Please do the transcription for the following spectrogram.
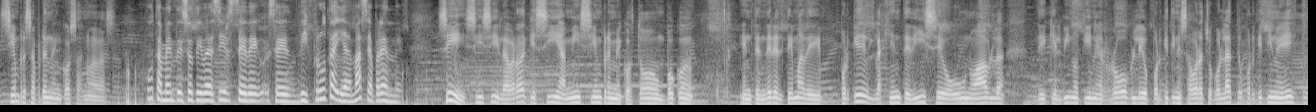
siempre se aprenden cosas nuevas. Justamente eso te iba a decir, se, se disfruta y además se aprende. Sí, sí, sí, la verdad que sí, a mí siempre me costó un poco entender el tema de por qué la gente dice o uno habla de que el vino tiene roble o por qué tiene sabor a chocolate o por qué tiene esto.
